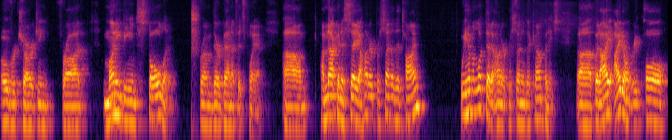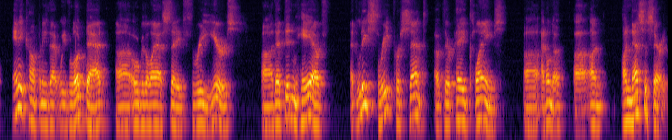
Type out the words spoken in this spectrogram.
overcharging, fraud, money being stolen from their benefits plan. Um, I'm not going to say 100% of the time, we haven't looked at 100% of the companies. Uh, but I, I don't recall any company that we've looked at uh, over the last, say, three years uh, that didn't have at least 3% of their paid claims, uh, I don't know, uh, un- unnecessary,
